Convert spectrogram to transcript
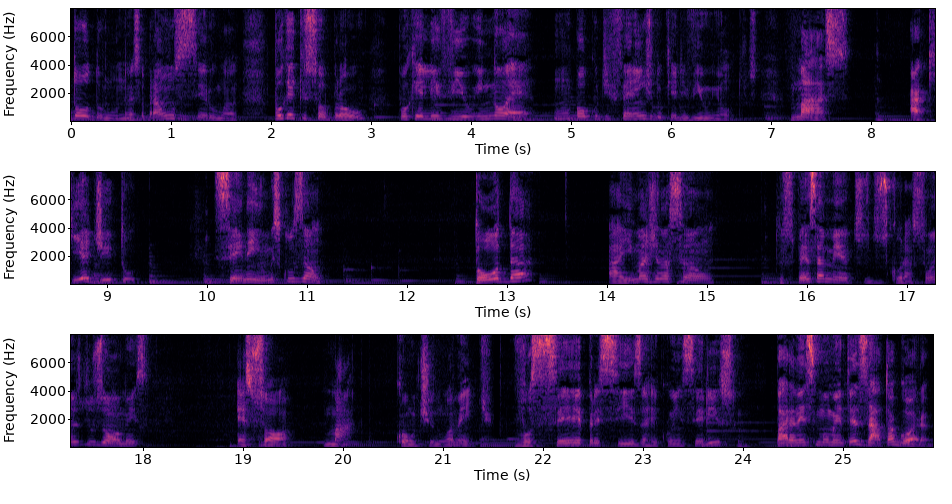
todo mundo, não ia sobrar um ser humano. Por que, que sobrou? porque ele viu em Noé um pouco diferente do que ele viu em outros. Mas aqui é dito sem nenhuma exclusão. Toda a imaginação dos pensamentos dos corações dos homens é só má continuamente. Você precisa reconhecer isso para nesse momento exato agora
